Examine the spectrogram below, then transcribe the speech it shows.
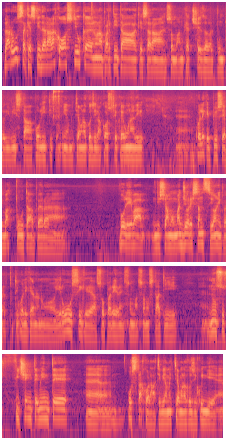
la russa che sfiderà la Kostiuk in una partita che sarà insomma anche accesa dal punto di vista politico mettiamola così la Kostiuk è una di eh, quelle che più si è battuta per eh, voleva diciamo maggiori sanzioni per tutti quelli che erano i russi che a suo parere insomma sono stati eh, non sufficientemente eh, ostacolati, via mettiamola così, quindi eh,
